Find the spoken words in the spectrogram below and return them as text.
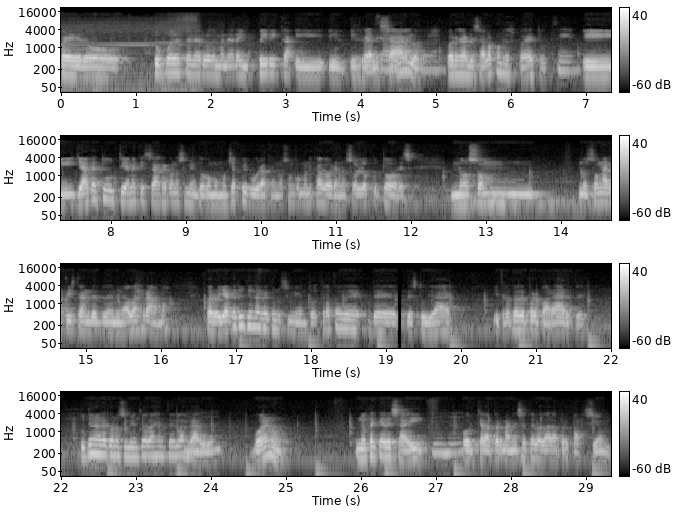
pero tú puedes tenerlo de manera empírica y, realizarlo, pero realizarlo con respeto. Y ya que tú tienes quizás reconocimiento como muchas figuras que no son comunicadores, no son locutores, no son, no son artistas en determinadas ramas, pero ya que tú tienes reconocimiento, trata de, estudiar y trata de prepararte. Tú tienes reconocimiento de la gente de la radio. Bueno, no te quedes ahí, porque la permanencia te lo da la preparación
